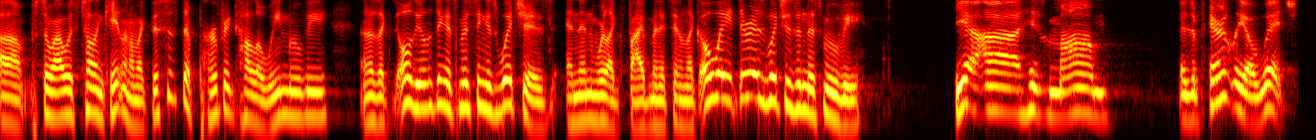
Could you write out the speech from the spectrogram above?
Um, so I was telling Caitlin, I'm like, this is the perfect Halloween movie. And I was like, oh, the only thing that's missing is witches. And then we're like five minutes in, I'm like, oh wait, there is witches in this movie. Yeah, uh, his mom is apparently a witch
